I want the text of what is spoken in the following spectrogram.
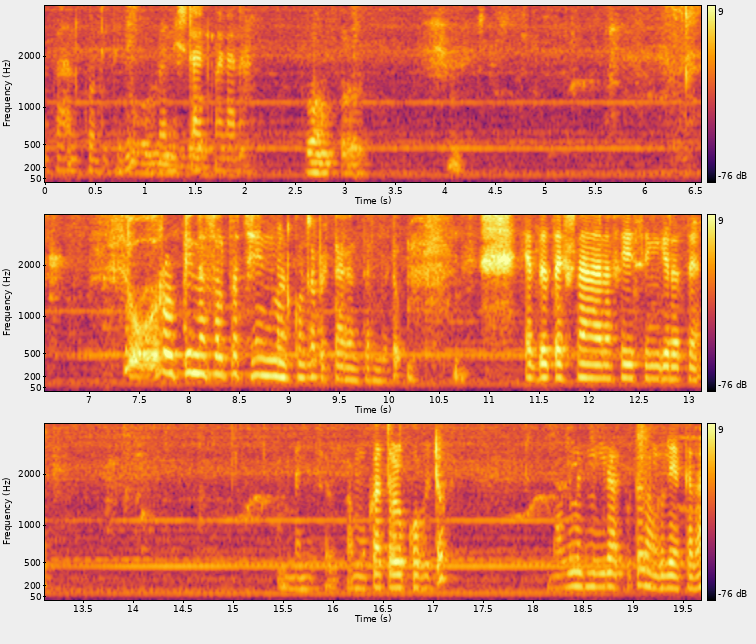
ಅಂತ ಅಂದ್ಕೊಂಡಿದ್ದೀನಿ ಬನ್ನಿ ಸ್ಟಾರ್ಟ್ ಮಾಡೋಣ. ಸೊ ರೊಟ್ಟಿನ ಸ್ವಲ್ಪ ಚೇಂಜ್ ಮಾಡಿಕೊಂಡ್ರೆ ಬೆಟರ್ ಅಂತ ಅಂದ್ಬಿಟ್ಟು ಎದ್ದ ತಕ್ಷಣ ನನ್ನ ಫೇಸ್ ಹಿಂಗಿರುತ್ತೆ. ಬನ್ನಿ, ಸ್ವಲ್ಪ ಮುಖ ತೊಳ್ಕೊಬಿಟ್ಟು, ಬಾಗಿಲಿಗೆ ನೀರು ಹಾಕ್ಬಿಟ್ಟು ರಂಗೋಲಿ ಹಾಕದ?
